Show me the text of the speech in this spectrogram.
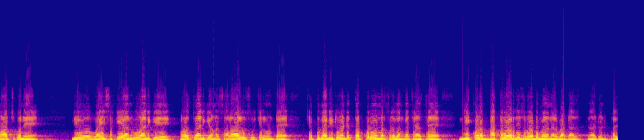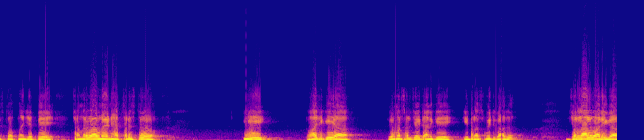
మార్చుకుని నీవు వయసుకి అనుభవానికి ప్రభుత్వానికి ఉన్న సలహాలు సూచనలు ఉంటే చెప్పు కానీ ఇటువంటి తప్పుడు విమర్శలు కనుక చేస్తే నీకు కూడా బట్టలు ఎవరదీసి రోడ్డు మీద నిలబడ్డాల్సినటువంటి పరిస్థితి వస్తుందని చెప్పి చంద్రబాబు నాయుడిని హెచ్చరిస్తూ ఈ రాజకీయ విమర్శలు చేయడానికి ఈ ప్రెస్ మీట్ కాదు జిల్లాల వారీగా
